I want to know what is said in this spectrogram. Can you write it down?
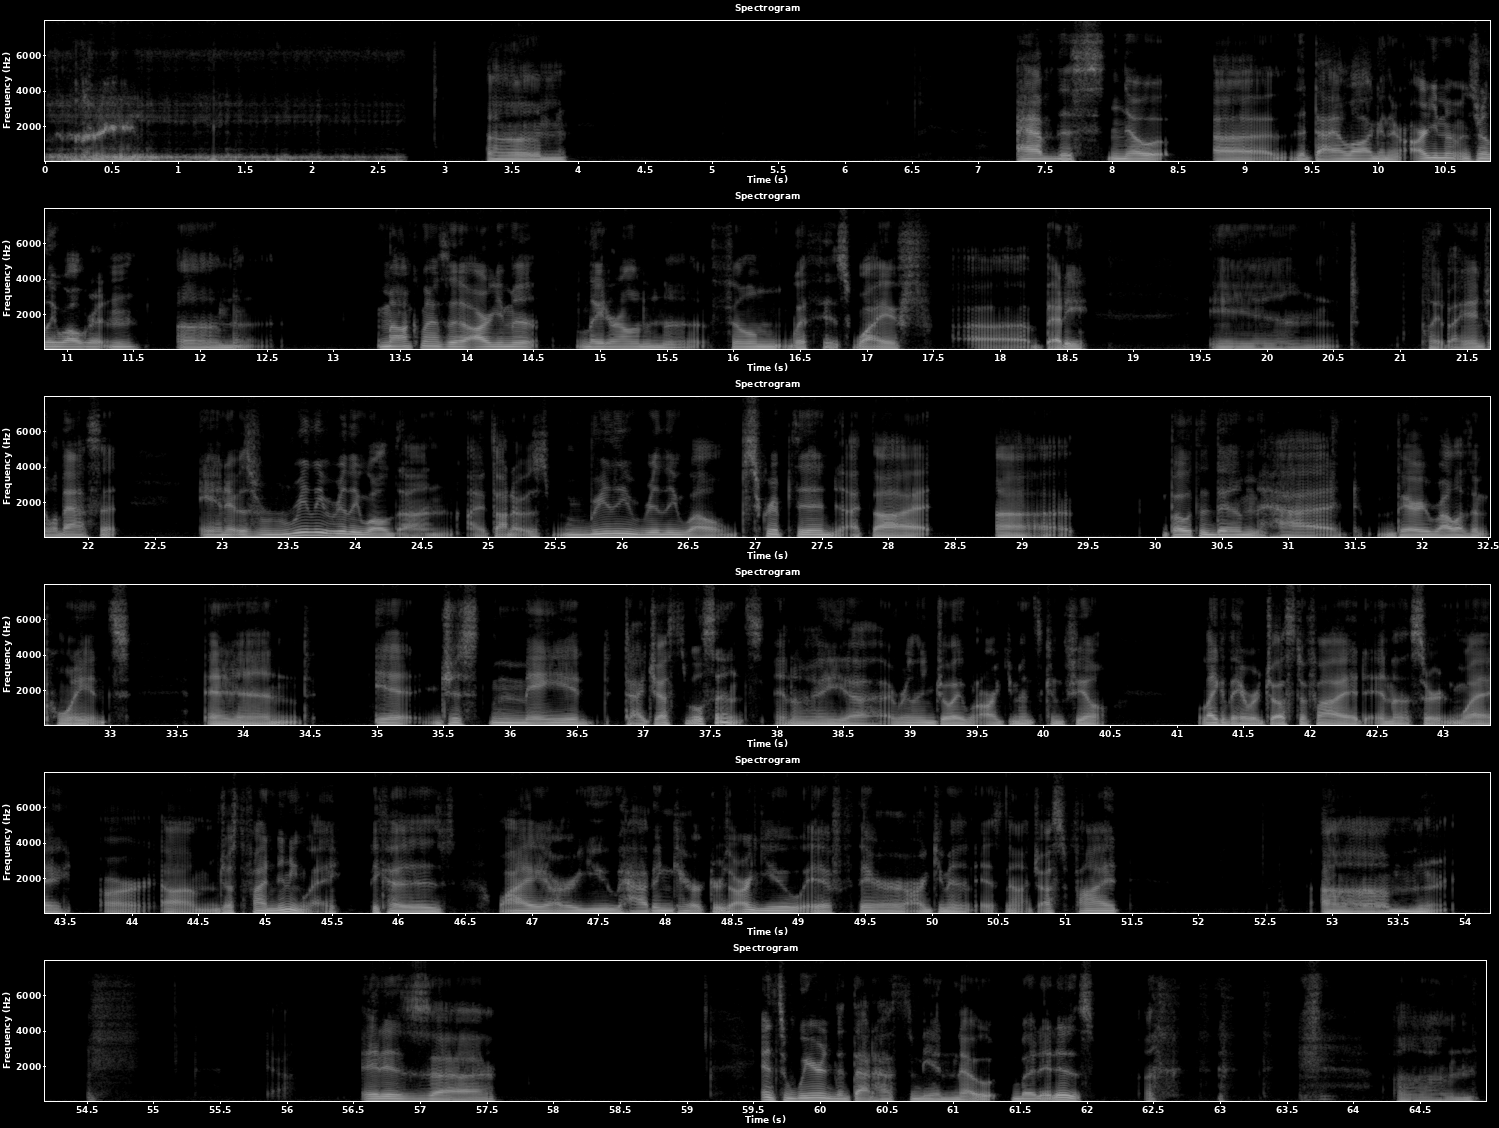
Um, I have this note. Uh, the dialogue and their argument was really well written. Um, Malcolm has an argument later on in the film with his wife, uh, Betty, and played by Angela Bassett. And it was really, really well done. I thought it was really, really well scripted. I thought uh, both of them had very relevant points, and it just made digestible sense. And I, uh, I really enjoy when arguments can feel like they were justified in a certain way or um, justified in any way because why are you having characters argue if their argument is not justified? Um, yeah, it is. Uh, it's weird that that has to be a note, but it is. um,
